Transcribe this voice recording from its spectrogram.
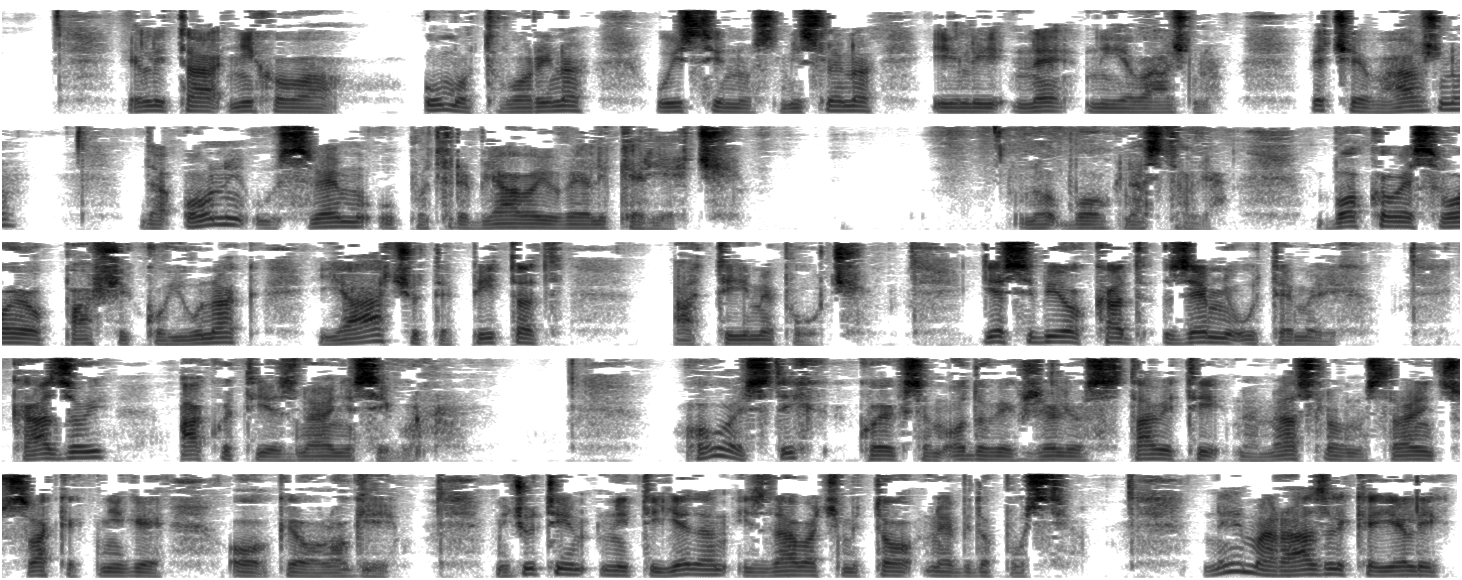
Je li ta njihova umotvorina uistinu smislena ili ne, nije važno. Već je važno da oni u svemu upotrebljavaju velike riječi. No Bog nastavlja. Bokove svoje opaši ko junak, ja ću te pitat, a ti me pouči. Gdje si bio kad zemlju utemeljih? Kazuj, ako ti je znanje sigurno. Ovo je stih kojeg sam odovijek želio staviti na naslovnu stranicu svake knjige o geologiji. Međutim, niti jedan izdavač mi to ne bi dopustio. Nema razlike je li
